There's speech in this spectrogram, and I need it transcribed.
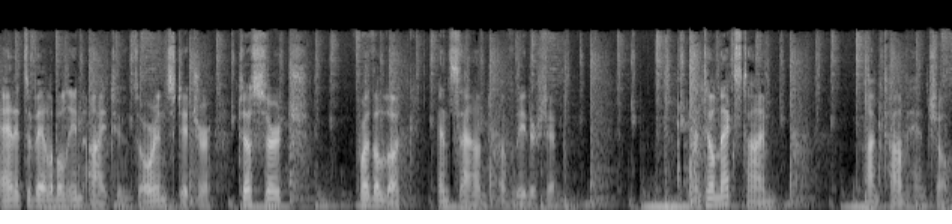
and it's available in iTunes or in Stitcher. Just search for the look and sound of leadership. Until next time, I'm Tom Henschel.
